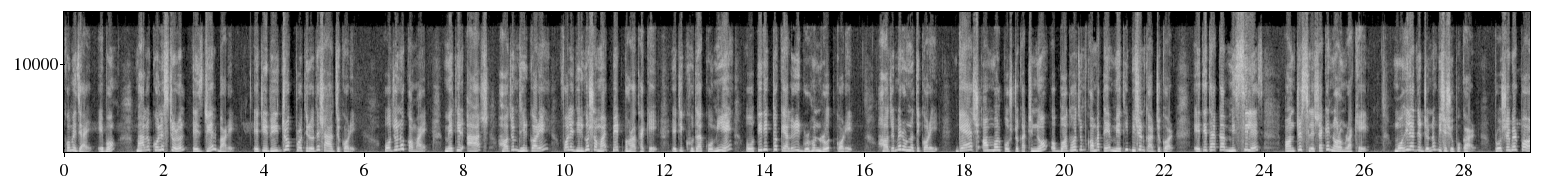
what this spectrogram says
কমে যায় এবং ভালো কোলেস্টেরল এইচডিএল বাড়ে। এটি হৃদরোগ প্রতিরোধে সাহায্য করে। ওজনও কমায়। মেথির আঁশ হজম ধীর করে, ফলে দীর্ঘ সময় পেট ভরা থাকে। এটি ক্ষুধা কমিয়ে অতিরিক্ত ক্যালোরি গ্রহণ রোধ করে, হজমের উন্নতি করে। গ্যাস, অম্বল, কোষ্ঠকাঠিন্য ও বদহজম কমাতে মেথি ভীষণ কার্যকর। এতে থাকা মিসিলেস অন্ত্রেশ্লেষাকে নরম রাখে। মহিলাদের জন্য বিশেষ উপকার। প্রসবের পর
